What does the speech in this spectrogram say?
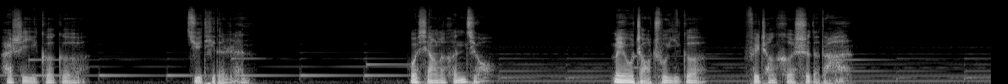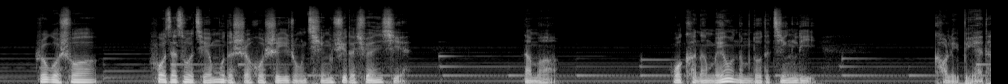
还是一个个具体的人？我想了很久，没有找出一个非常合适的答案。如果说我在做节目的时候是一种情绪的宣泄，那么我可能没有那么多的精力考虑别的。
